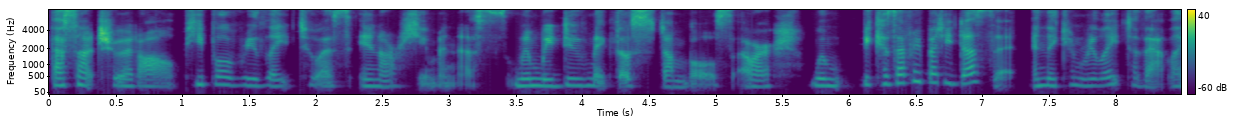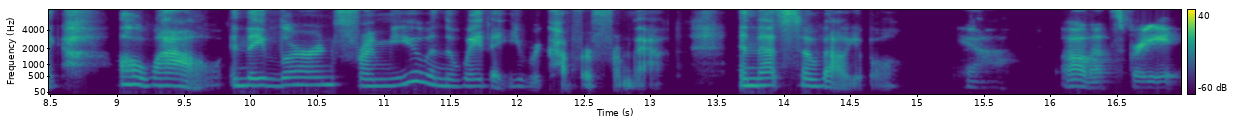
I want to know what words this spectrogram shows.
That's not true at all. People relate to us in our humanness when we do make those stumbles or when, because everybody does it and they can relate to that. Like, oh, wow. And they learn from you in the way that you recover from that. And that's so valuable. Oh, that's great.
